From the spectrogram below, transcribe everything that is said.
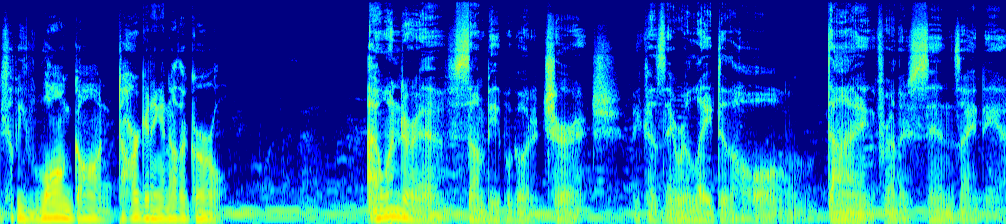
he'll be long gone, targeting another girl. I wonder if some people go to church because they relate to the whole dying for other sins idea.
